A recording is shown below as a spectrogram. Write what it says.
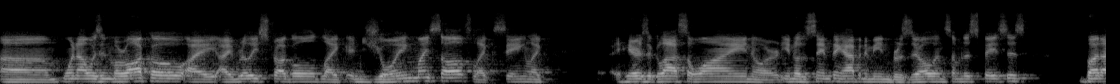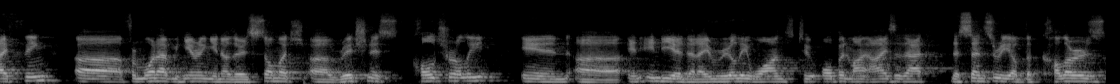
Um, when I was in Morocco, I, I really struggled like enjoying myself, like seeing like, here's a glass of wine, or you know, the same thing happened to me in Brazil in some of the spaces. But I think uh, from what I'm hearing, you know, there's so much uh, richness culturally in uh, in India that I really want to open my eyes to that. The sensory of the colors.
